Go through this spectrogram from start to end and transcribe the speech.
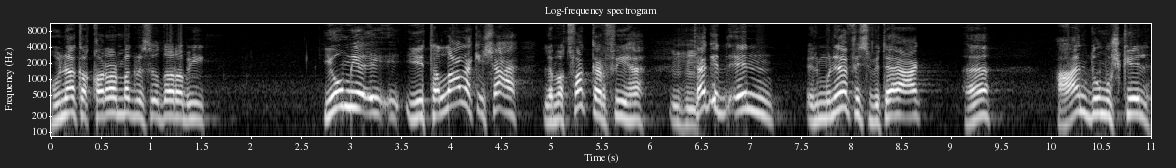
هناك قرار مجلس إدارة به. يوم ي- يطلع لك إشاعة لما تفكر فيها تجد إن المنافس بتاعك ها؟ عنده مشكلة.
